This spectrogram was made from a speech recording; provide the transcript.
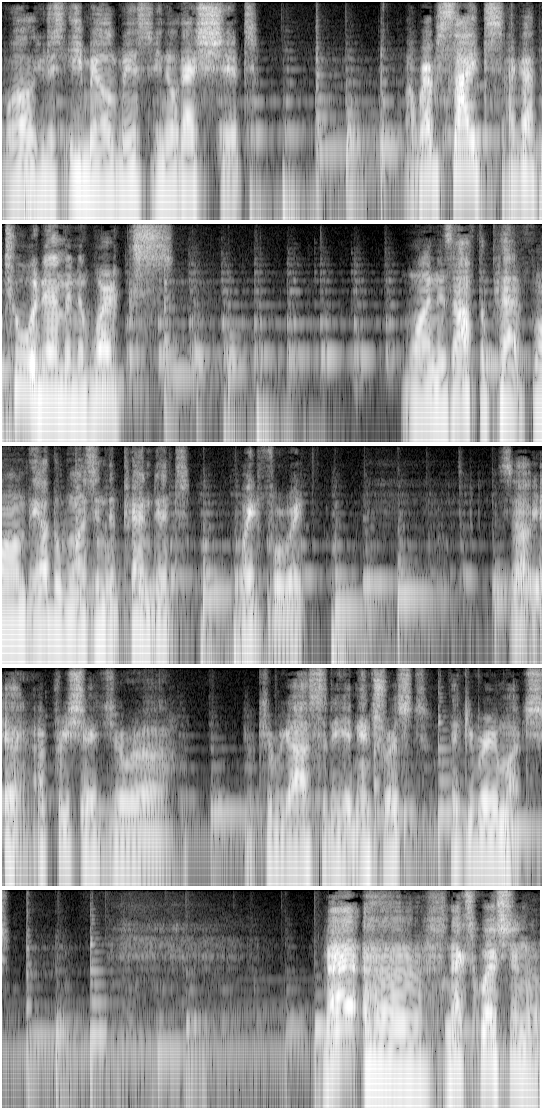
well, you just emailed me, so you know that shit. My website, I got two of them in the works. One is off the platform, the other one's independent. Wait for it. So yeah, I appreciate your uh, your curiosity and interest. Thank you very much. Now, uh, next question. Oh,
